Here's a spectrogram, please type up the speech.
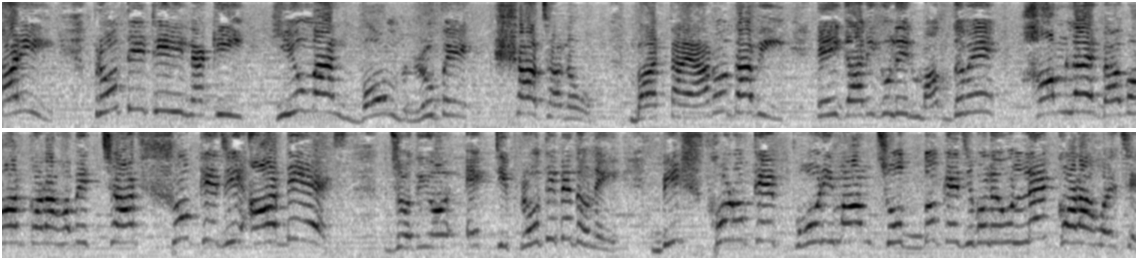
গাড়ি। প্রতিটি নাকি হিউম্যান বোম্ব রূপে সাজানো। বার্তায় আরও দাবি, এই গাড়িগুলির মাধ্যমে হামলায় ব্যবহার করা হবে চারশো কেজি আরডিএক্স। যদিও একটি প্রতিবেদনে বিস্ফোরকের পরিমাণ চোদ্দ কেজি বলে উল্লেখ করা হয়েছে।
